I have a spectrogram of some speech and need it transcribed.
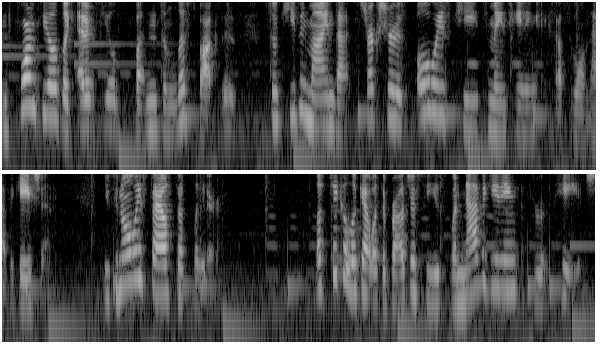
and form fields like edit fields, buttons, and list boxes. So keep in mind that structure is always key to maintaining accessible navigation. You can always style stuff later. Let's take a look at what the browser sees when navigating through a page.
